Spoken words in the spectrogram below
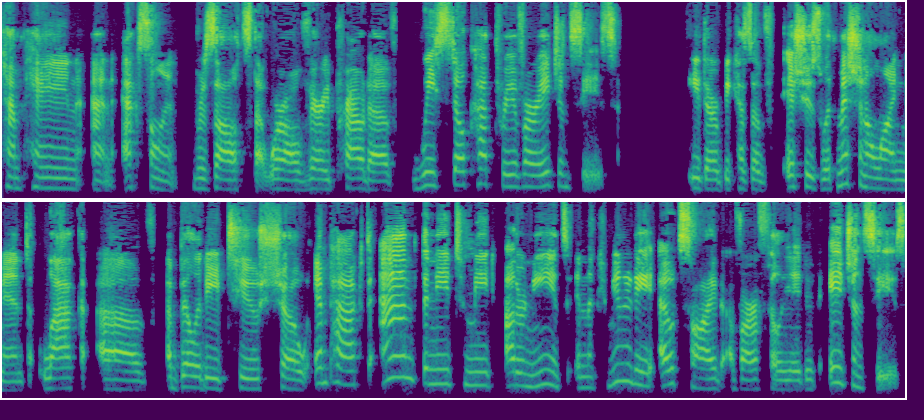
campaign and excellent results that we're all very proud of, we still cut three of our agencies, either because of issues with mission alignment, lack of ability to show impact, and the need to meet other needs in the community outside of our affiliated agencies.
